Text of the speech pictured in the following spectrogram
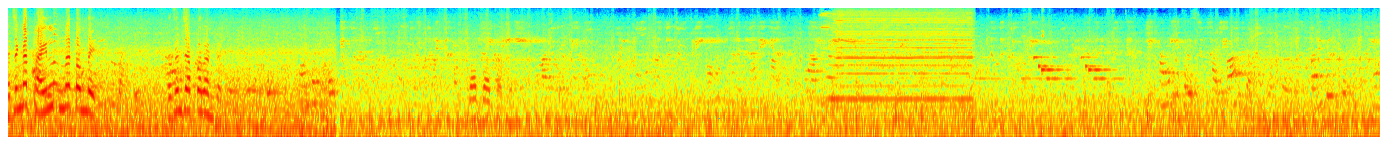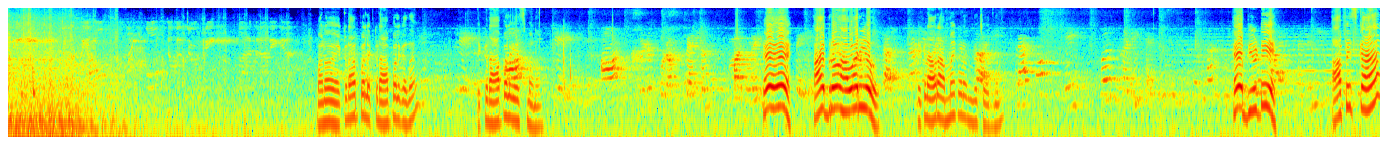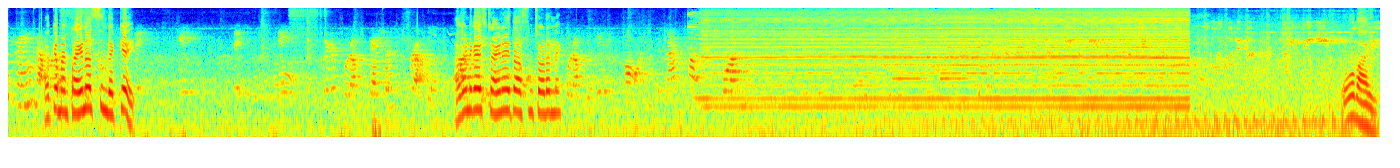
నిజంగా ట్రైన్లో ఉన్నట్టు ఉంది. నిజం చెప్పాలంటే. బాబా మనం ఎక్కడ ఆపాలి? ఇక్కడ ఆపాలి కదా? ఇక్కడ ఆపాలి కదా మనం? ఏ hi bro how are you ఇక్కడ ఎవరు అమ్మాయి కూడా ఉందో చూద్దాం. హే బ్యూటీ ఆఫీస్కా ఓకే మన ట్రైన్ వస్తుంది ఎక్కే. అవ్వండి గాయస్ ట్రైన్ అయితే వస్తుంది చూడండి. Oh boy.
